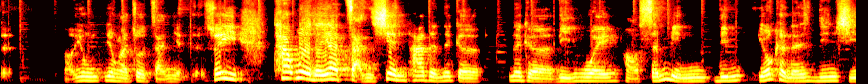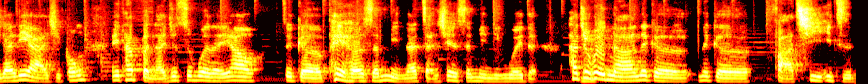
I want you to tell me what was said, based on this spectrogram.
的，哦，用用来做展演的，所以他为了要展现他的那个那个临危，哦，神明临有可能临袭来列还是公，哎，他本来就是为了要这个配合神明来展现神明临危的，他就会拿那个、那个法器一直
